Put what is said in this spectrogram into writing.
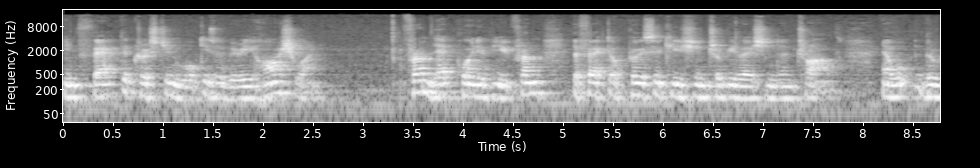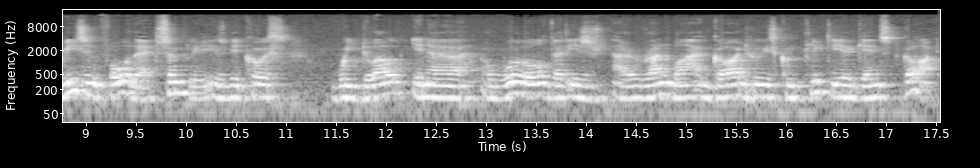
In fact, the Christian walk is a very harsh one. From that point of view, from the fact of persecution, tribulation, and trials. Now, the reason for that simply is because we dwell in a, a world that is uh, run by a God who is completely against God.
